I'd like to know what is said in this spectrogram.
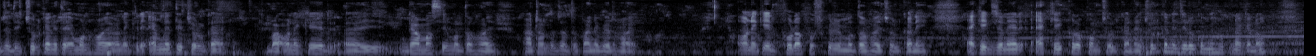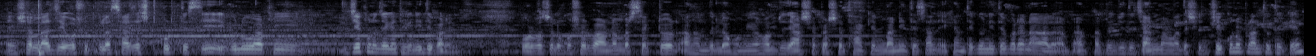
যদি চুলকানিতে এমন হয়, অনেকের এমনিতে চুলকায় বা অনেকের এই গামাসির মতো হয়, আঠালো যত পানি বের হয়। অনেকের ফোড়া ফুসকুরির মতো হয় চুলকানি। এক একজনের এক এক রকম চুলকানি। চুলকানি যেরকমই হোক না কেন, ইনশাল্লাহ যে ওষুধগুলো সাজেস্ট করতেছি, এগুলো আপনি যে কোনো জায়গা থেকে নিতে পারেন। পূর্বাচল উপসর বারো নম্বর সেক্টর। আলহামদুলিল্লাহ হোমিও হল যদি আশেপাশে থাকেন বা নিতে চান, এখান থেকেও নিতে পারেন। আর আপ- আপ- আপনি যদি চান বাংলাদেশের যে কোনো প্রান্ত থেকে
